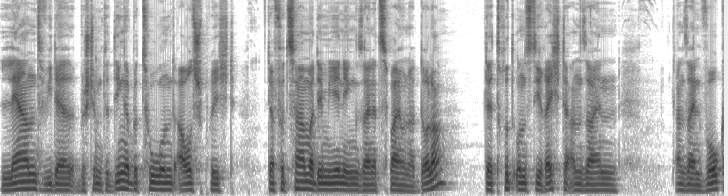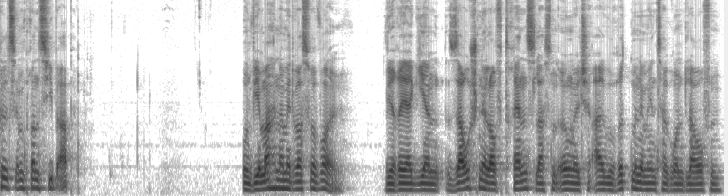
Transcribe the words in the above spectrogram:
lernt, wie der bestimmte Dinge betont, ausspricht. Dafür zahlen wir demjenigen seine 200 Dollar der tritt uns die Rechte an seinen, an seinen Vocals im Prinzip ab. Und wir machen damit, was wir wollen. Wir reagieren sauschnell auf Trends, lassen irgendwelche Algorithmen im Hintergrund laufen,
